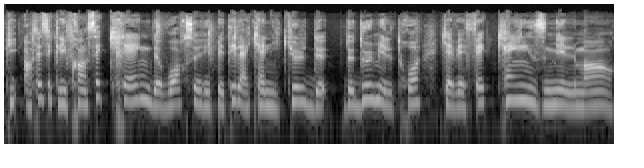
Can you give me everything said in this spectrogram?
Puis en fait, c'est que les Français craignent de voir se répéter la canicule de, de 2003 qui avait fait 15 000 morts.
